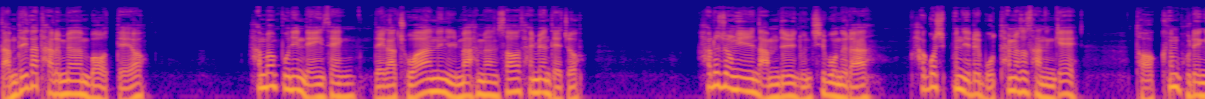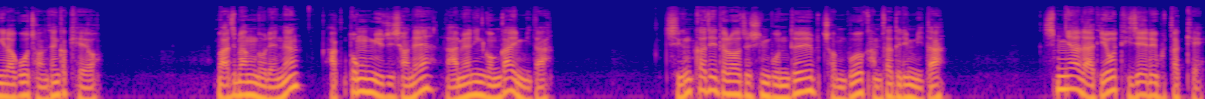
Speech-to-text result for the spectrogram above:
남들과 다르면 뭐 어때요? 한 번뿐인 내 인생 내가 좋아하는 일만 하면서 살면 되죠. 하루 종일 남들 눈치 보느라 하고 싶은 일을 못하면서 사는 게 더 큰 불행이라고 전 생각해요. 마지막 노래는 악동 뮤지션의 라면인 건가입니다. 지금까지 들어주신 분들 전부 감사드립니다. 심야 라디오 DJ를 부탁해.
